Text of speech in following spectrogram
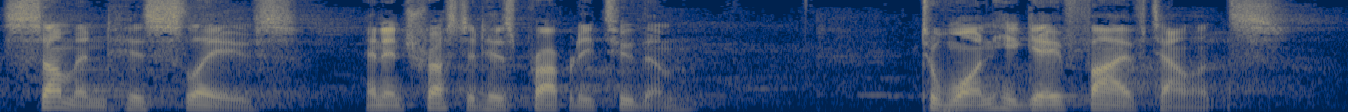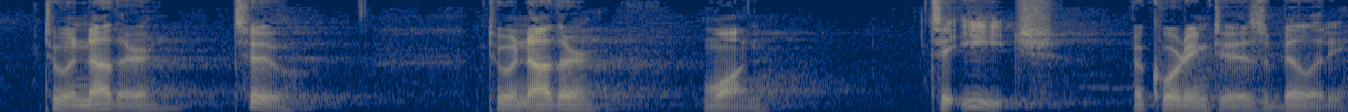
summoned his slaves, and entrusted his property to them. To one he gave five talents, to another, two, to another, one, to each according to his ability.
